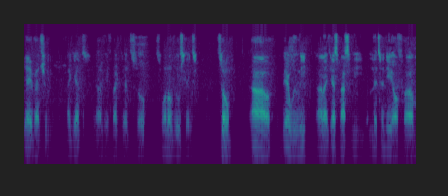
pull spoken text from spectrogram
yeah, eventually I get um, infected. So it's one of those things. So uh, bear with me, and I guess that's the litany of um,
